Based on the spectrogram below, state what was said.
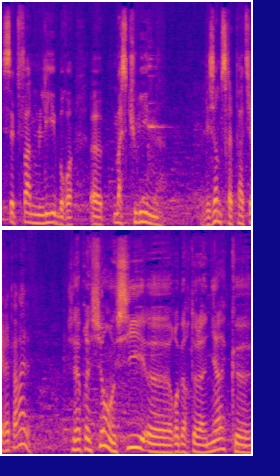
cette femme libre, euh, masculine, les hommes ne seraient pas attirés par elle. J'ai l'impression aussi, euh, Roberto Lagna, que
